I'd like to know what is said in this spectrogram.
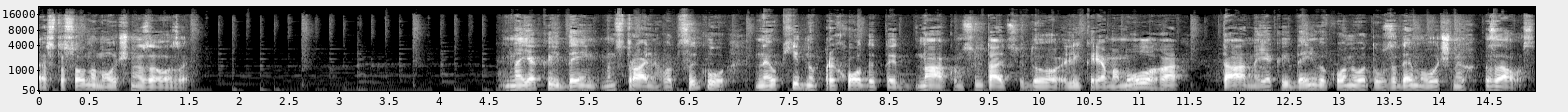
е, стосовно молочної залози. На який день менструального циклу необхідно приходити на консультацію до лікаря-мамолога та на який день виконувати УЗД молочних залоз.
